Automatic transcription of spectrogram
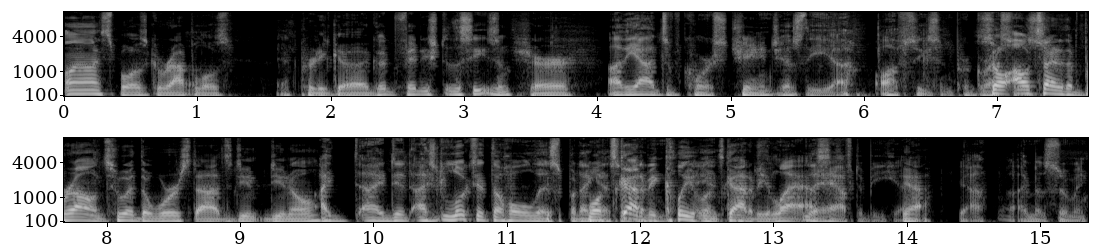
Well, I suppose Garoppolo's pretty good. Good finish to the season. Sure. Uh, the odds, of course, change as the uh, offseason progresses. So outside of the Browns, who had the worst odds? Do you, do you know? I, I did. I looked at the whole list, but I Well, guess it's gotta be didn't Cleveland's gotta be last. They have to be. Yeah. Yeah. Yeah. I'm assuming.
